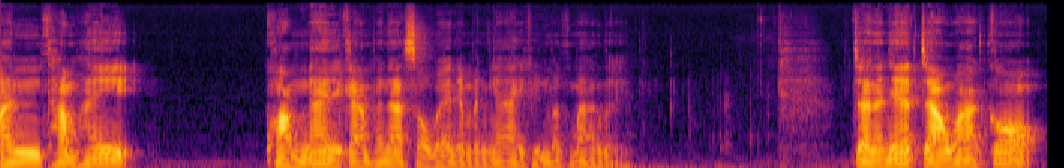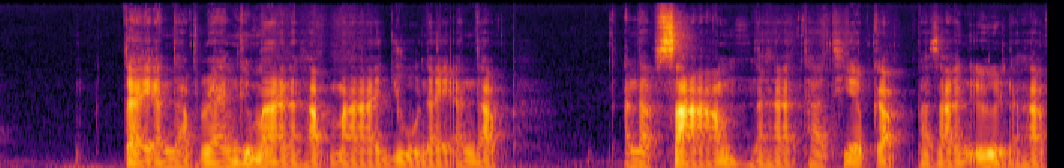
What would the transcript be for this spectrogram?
มันทำให้ความง่ายในการพัฒนาซอฟต์แวร์เนี่ยมันง่ายขึ้นมาก ๆ เลย จากนั้นเนี่ย Java ก็แต่อันดับแรงขึ้นมานะครับ มาอยู่ในอันดับอันดับ3นะฮะ ถ้าเทียบกับภาษาอื่นๆนะครับ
